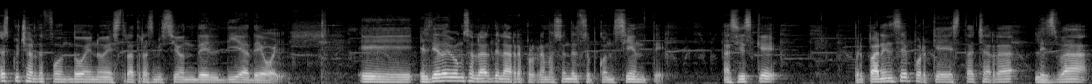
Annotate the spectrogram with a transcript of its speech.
escuchar de fondo en nuestra transmisión del día de hoy. Eh, el día de hoy vamos a hablar de la reprogramación del subconsciente. Así es que prepárense porque esta charla les va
